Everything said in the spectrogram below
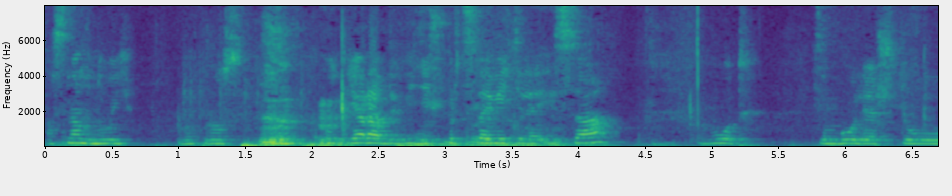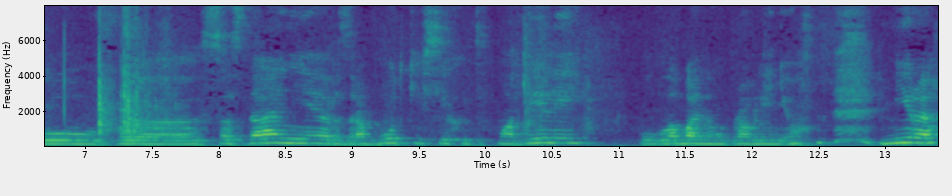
Основной вопрос. Я рада видеть представителя ИСА. Вот. Тем более, что в э, создании, разработке всех этих моделей по глобальному управлению мира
